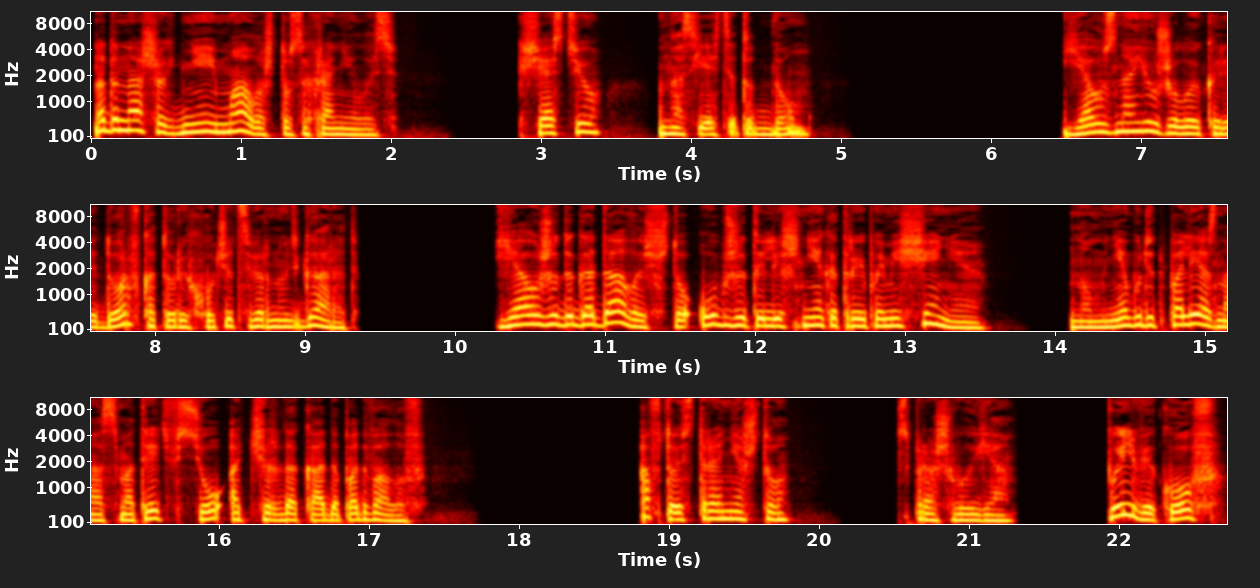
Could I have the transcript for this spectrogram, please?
но до наших дней мало что сохранилось. К счастью, у нас есть этот дом. Я узнаю жилой коридор, в который хочет свернуть Гаррет. Я уже догадалась, что обжиты лишь некоторые помещения, но мне будет полезно осмотреть все от чердака до подвалов. «А в той стороне что?» — спрашиваю я. «Пыль веков,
